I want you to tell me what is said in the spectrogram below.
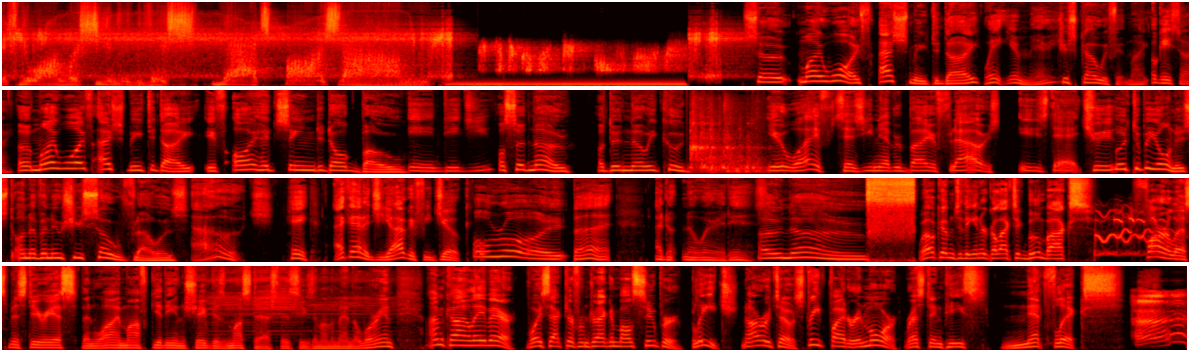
if you are receiving this, that's awesome. So, my wife asked me today. Wait, you're married? Just go with it, mate. Okay, sorry. Uh, my wife asked me today if I had seen the dog Bo. And did you? I said no. I didn't know he could. Your wife says you never buy her flowers. Is that true? But to be honest, I never knew she sold flowers. Ouch. Hey, I got a geography joke, All right. but I don't know where it is. Oh no. Welcome to the Intergalactic Boombox. Far less mysterious than why Moff Gideon shaved his mustache this season on The Mandalorian. I'm Kyle Hebert, voice actor from Dragon Ball Super, Bleach, Naruto, Street Fighter, and more. Rest in peace, Netflix.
